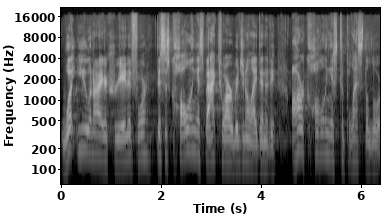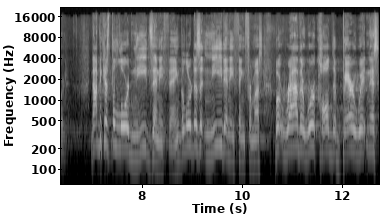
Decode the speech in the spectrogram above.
what you and I are created for, this is calling us back to our original identity. Our calling is to bless the Lord. Not because the Lord needs anything, the Lord doesn't need anything from us, but rather we're called to bear witness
